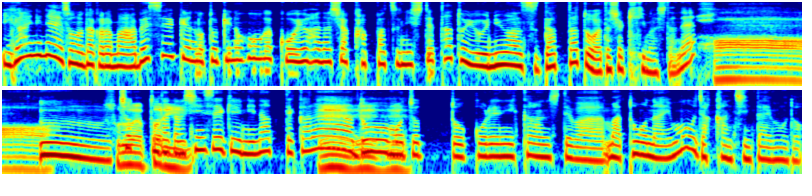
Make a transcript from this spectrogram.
意外にねそのだからまあ安倍政権の時の方がこういう話は活発にしてたというニュアンスだったと私は聞きましたね。はあ、うん、ちょっとだから新政権になってからどうもちょっととこれに関しては、まあ、党内も若干賃貸モード。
